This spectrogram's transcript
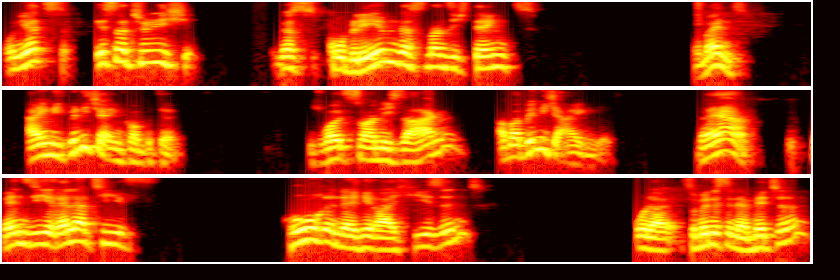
Und jetzt ist natürlich das Problem, dass man sich denkt, Moment, eigentlich bin ich ja inkompetent. Ich wollte es zwar nicht sagen, aber bin ich eigentlich? Naja, wenn Sie relativ hoch in der Hierarchie sind, oder zumindest in der Mitte,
